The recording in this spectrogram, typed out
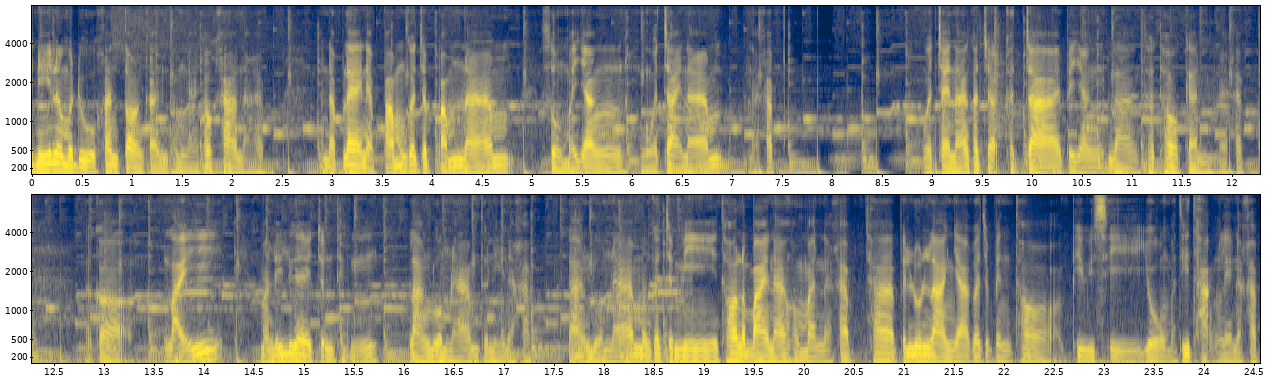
ีนี้เรามาดูขั้นตอนการทำงานคร่าวๆนะครับ อันดับแรกเนี่ยปั๊มก็จะปั๊มน้ำส่งมายังหัวจ่ายน้ำนะครับ หัวจ่ายน้ำก็จะกระจายไปยังรางเท่าๆกันนะครับ แล้วก็ไหลมาเรื่อยๆ จนถึงรางรวมน้ำตัวนี้นะครับ รางรวมน้ำมันก็จะมีท่อระบายน้ำของมันนะครับ ถ้าเป็นรุ่นรางยาวก็จะเป็นท่อ PVC โยงมาที่ถังเลยนะครับ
